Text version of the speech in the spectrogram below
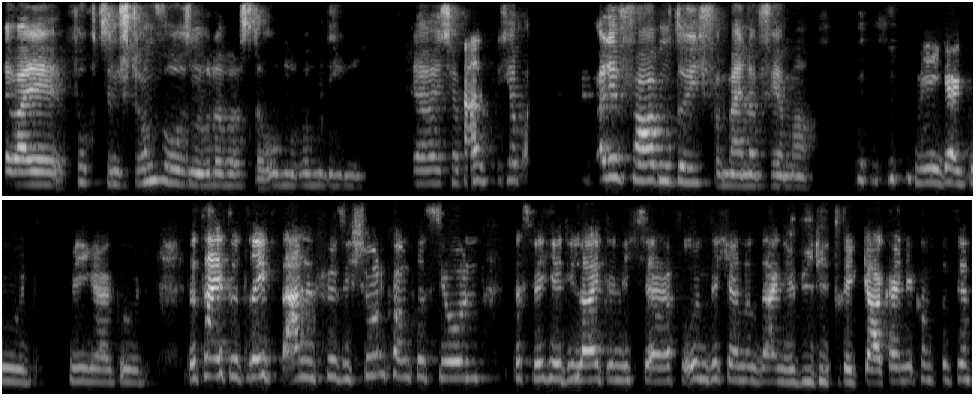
mittlerweile 15 Strumpfhosen oder was da oben rumliegen. Ja, ich habe ich hab alle Farben durch von meiner Firma. Mega gut, mega gut. Das heißt, du trägst an und für sich schon Kompression, dass wir hier die Leute nicht äh, verunsichern und sagen, ja, wie, die trägt gar keine Kompression.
